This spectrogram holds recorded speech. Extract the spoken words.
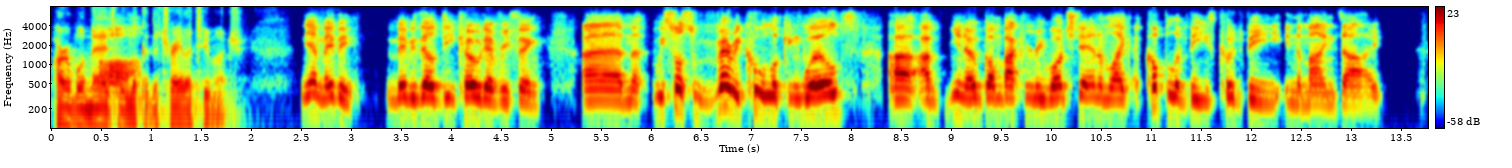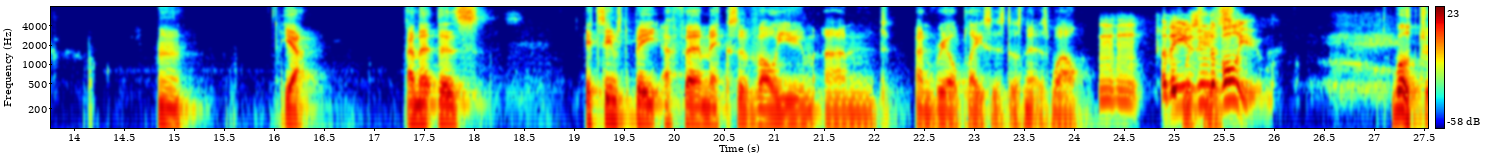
Horrible nerds Oh. will look at the trailer too much. yeah maybe maybe they'll decode everything. Um, we saw some very cool looking worlds. Uh, I've you know gone back and rewatched it, and I'm like, a couple of these could be in the mind's eye. Hmm. Yeah, and that there's, it seems to be a fair mix of volume and and real places, doesn't it? As well. hmm Are they using the volume? Well, Tr-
